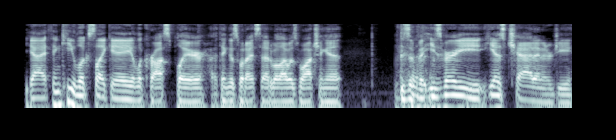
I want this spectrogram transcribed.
Yeah, I think he looks like a lacrosse player. I think is what I said while I was watching it. He's a, he's very he has Chad energy.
